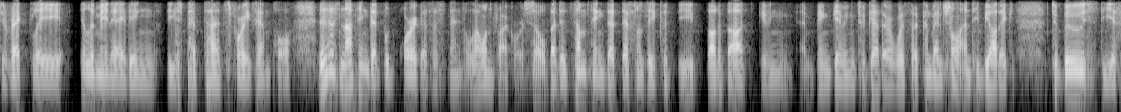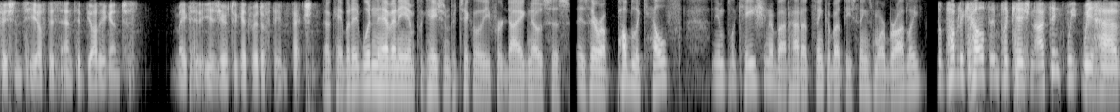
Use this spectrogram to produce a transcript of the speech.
directly eliminating these peptides, for example. This is nothing that would work as a standalone drug or so, but it's something that definitely could be thought about giving, being given together with a conventional antibiotic to boost the efficiency of this antibiotic and just makes it easier to get rid of the infection. Okay, but it wouldn't have any implication, particularly for diagnosis. Is there a public health implication about how to think about these things more broadly? The public health implication, I think we, we have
